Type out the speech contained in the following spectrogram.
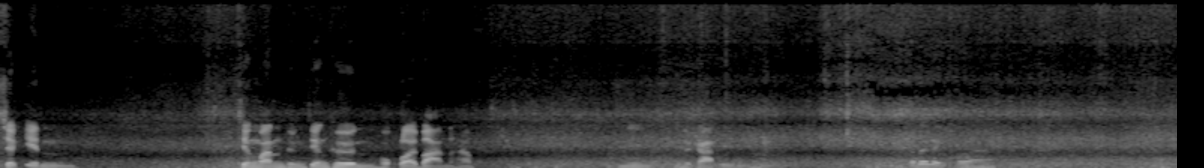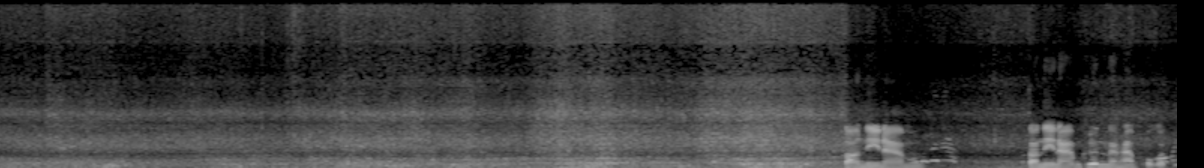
เช็คอิน เที่ยงวันถึงเที่ยงคืน 600 บาทนะครับนี่บรรยากาศดีกก็ได้เลยครับ ตอนนี้น้ำตอนนี้น้ำขึ้นนะครับ ปกติ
